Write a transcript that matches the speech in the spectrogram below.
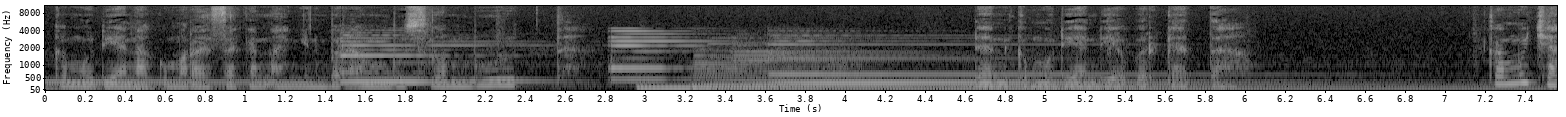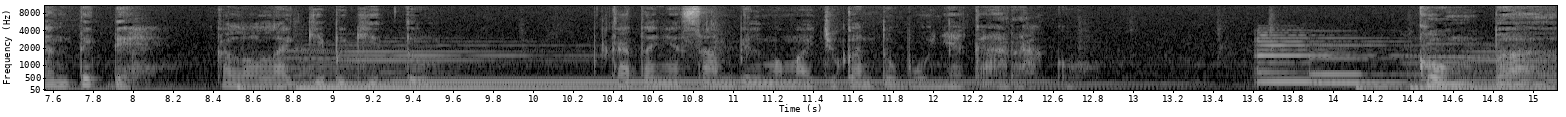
Kemudian aku merasakan angin berhembus lembut. Dan kemudian dia berkata, "Kamu cantik deh kalau lagi begitu," katanya sambil memajukan tubuhnya ke arahku. Gombal,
